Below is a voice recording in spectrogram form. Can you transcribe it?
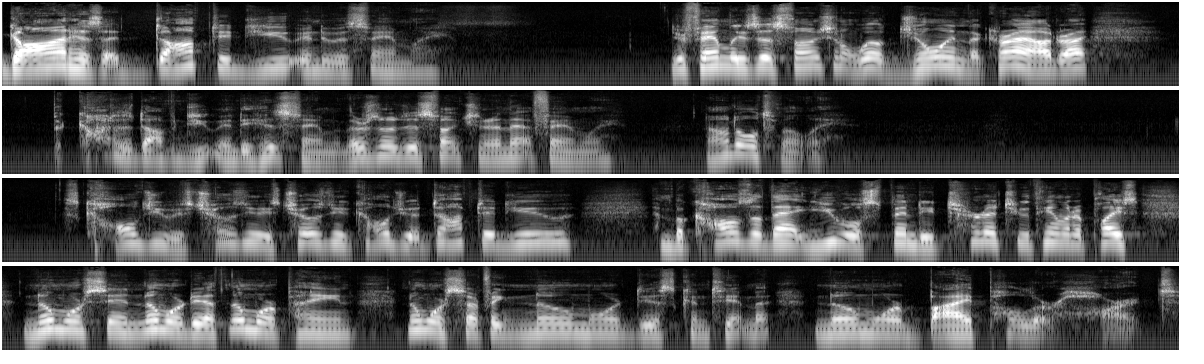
God has adopted you into his family. Your family is dysfunctional? Well, join the crowd, right? But God has adopted you into his family. There's no dysfunction in that family, not ultimately. He's called you, He's chosen you, He's chosen you, called you, adopted you. And because of that, you will spend eternity with Him in a place no more sin, no more death, no more pain, no more suffering, no more discontentment, no more bipolar heart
